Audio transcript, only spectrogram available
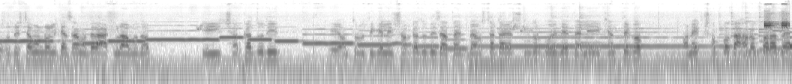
উপদেষ্টা মণ্ডলীর কাছে আমাদের আকুল আবেদন এই সরকার যদি, এই অন্তর্বর্তীকালীন সরকার যদি যাতায়াত ব্যবস্থাটা সুন্দর করে দেয়, তাহলে এখান থেকেও অনেক সম্পদ আহরণ করা যায়।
